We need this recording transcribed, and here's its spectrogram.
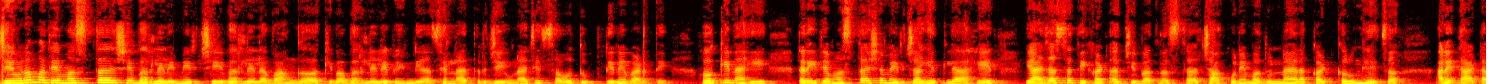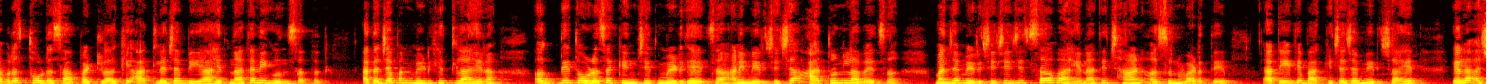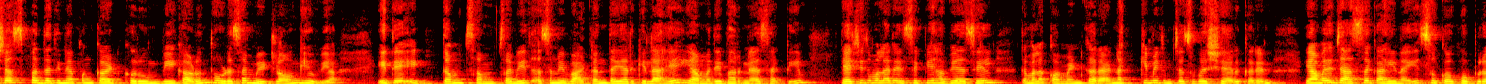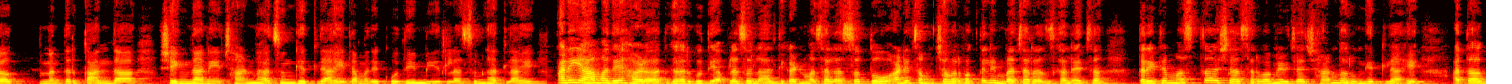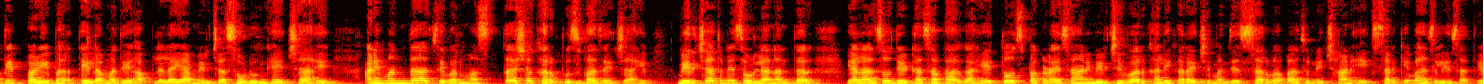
जेवणामध्ये मस्त अशी भरलेली मिरची भरलेलं वांग किंवा भरलेली भेंडी असेल ना तर जेवणाची चव दुपटीने वाढते. हो की नाही? तर इथे मस्त अशा मिरच्या घेतल्या आहेत. या जास्त तिखट अजिबात नसतात. चाकूने मधून ना याला कट करून घ्यायचं आणि ताटावरच थोडंसं आपटलं की आतल्या ज्या बिया आहेत ना त्या निघून जातात. आता जे आपण मीठ घेतलं आहे ना अगदी थोडंसं किंचित मीठ घ्यायचं आणि मिरचीच्या आतून लावायचं. म्हणजे मिरचीची जी चव आहे ना ती छान अजून वाढते. आता इथे बाकीच्या ज्या मिरच्या आहेत याला अशाच पद्धतीने आपण कट करून बी काढून थोडंसं मीठ लावून घेऊया. इथे एकदम चमचमीत असं मी वाटण तयार केलं आहे. यामध्ये भरण्यासाठी याची तुम्हाला रेसिपी हवी असेल तर मला कमेंट करा. नक्की मी तुमच्यासोबत शेअर करेन. यामध्ये जास्त काही नाही. सुकं खोबरं नंतर कांदा शेंगदाणे छान भाजून घेतले आहे. त्यामध्ये कोथिंबीर लसूण घातला आहे. आणि यामध्ये हळद घरगुती आपला जो लाल तिखट मसाला असतो तो आणि चमच्यावर फक्त लिंबाचा रस घालायचा. तर इथे मस्त अशा सर्व मिरच्या छान भरून घेतल्या आहे. आता अगदी पळीभर तेलामध्ये आपल्याला या मिरच्या सोडून घ्यायच्या आहे. आणि मंद आचेवर मस्त अशा खरपूस भाजायच्या आहे. मिरच्या तुम्ही सोडल्यानंतर याला जो देठाचा भाग आहे तोच पकडायचा आणि मिरची वर खाली करायची म्हणजे सर्व बाजूने छान एकसारखी भाजली जाते.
